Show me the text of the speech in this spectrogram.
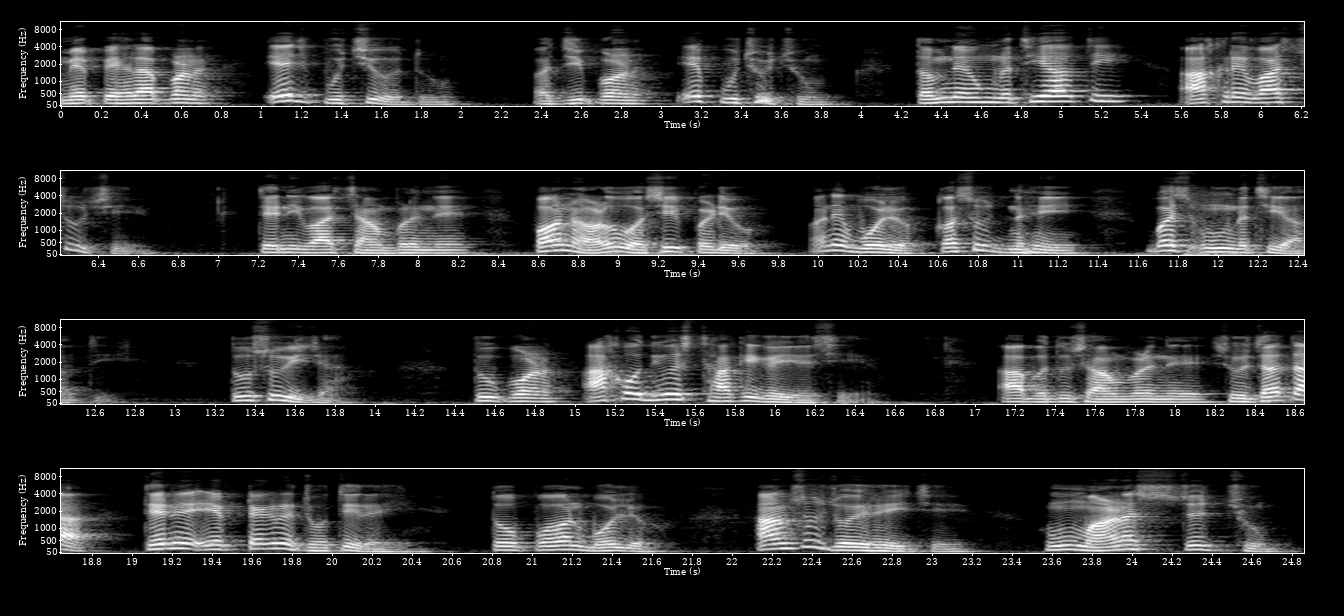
મેં પહેલાં પણ એ જ પૂછ્યું હતું. હજી પણ એ પૂછું છું. તમને ઊંઘ નથી આવતી? આખરે વાત શું છે? તેની વાત સાંભળીને પવન હળવું હસી પડ્યો અને બોલ્યો, કશું જ નહીં, બસ ઊંઘ નથી આવતી. તું સૂઈ જા. તું પણ આખો દિવસ થાકી ગઈ હશે. આ બધું સાંભળીને સુજાતા તેને એકટેકને જોતી રહી. તો પવન બોલ્યો આમ શું જોઈ રહી છે. હું માણસ જ છું.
